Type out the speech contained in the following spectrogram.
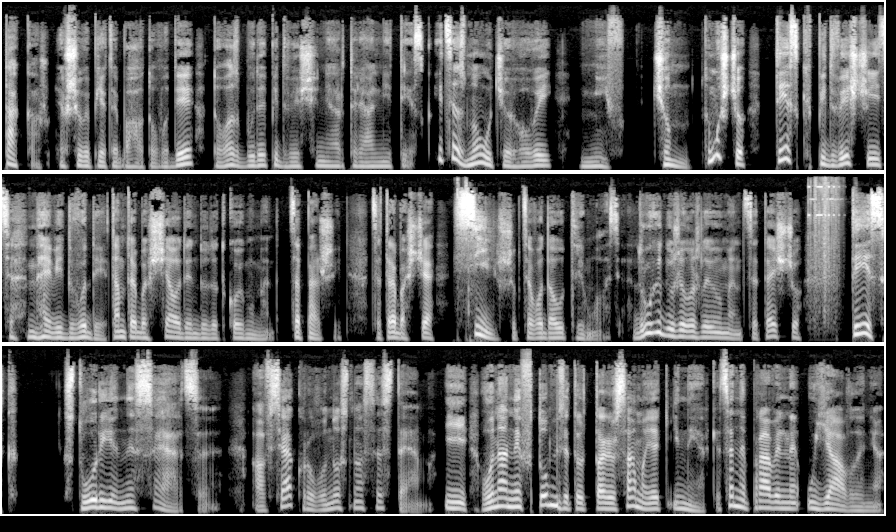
Так кажуть, якщо ви п'єте багато води, то у вас буде підвищений артеріальний тиск. І це знову черговий міф. Чому? Тому що тиск підвищується не від води. Там треба ще один додатковий момент. Це перший. Це треба ще сіль, щоб ця вода утримувалася. Другий дуже важливий момент це те, що тиск створює не серце, а вся кровоносна система. І вона не втомлюється так же само, як і нирки. Це неправильне уявлення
